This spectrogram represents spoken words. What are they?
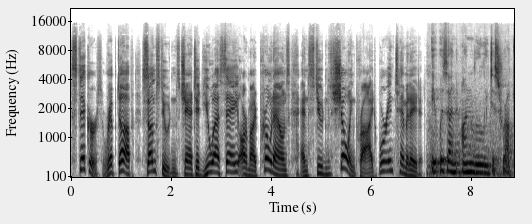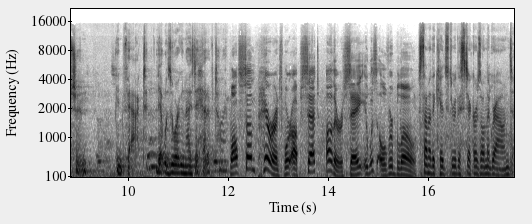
stickers ripped up. Some students chanted, USA are my pronouns, and students showing pride were intimidated. It was an unruly disruption in fact, that was organized ahead of time. While some parents were upset, others say it was overblown. Some of the kids threw the stickers on the ground,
